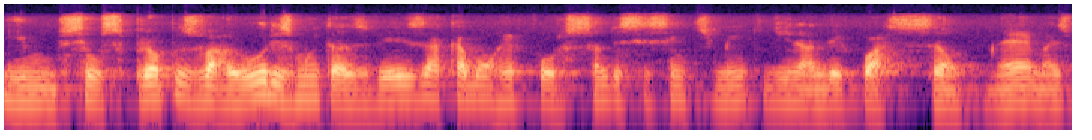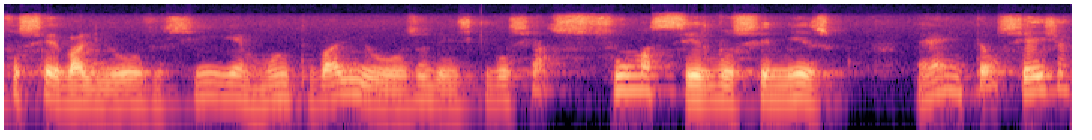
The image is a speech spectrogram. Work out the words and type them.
e seus próprios valores muitas vezes acabam reforçando esse sentimento de inadequação, né? Mas você é valioso sim, e é muito valioso desde que você assuma ser você mesmo, né? Então seja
